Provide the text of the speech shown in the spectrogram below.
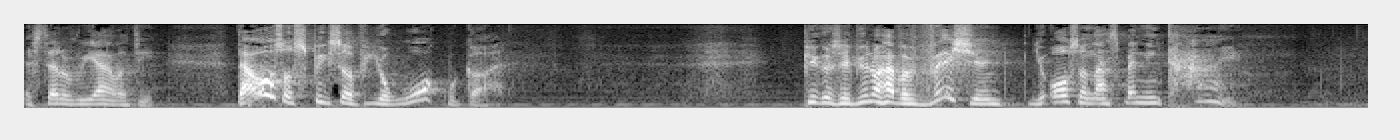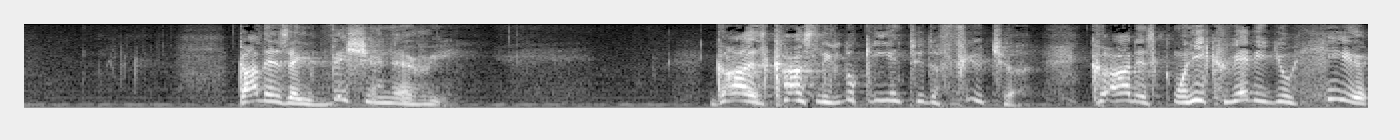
instead of reality. That also speaks of your walk with God. Because if you don't have a vision, you're also not spending time. God is a visionary. God is constantly looking into the future. God is, when He created you here,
